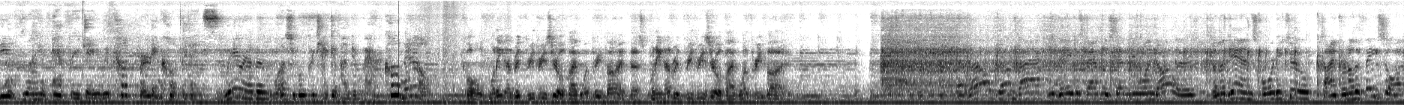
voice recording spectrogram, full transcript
Live life every day with comfort and confidence. Wearever washable protective underwear. Call now. Call 1 800 330 5135. That's 1 800 330 5135. Welcome back to Davis Family $71. The McGann's 42. Time for another face-off.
